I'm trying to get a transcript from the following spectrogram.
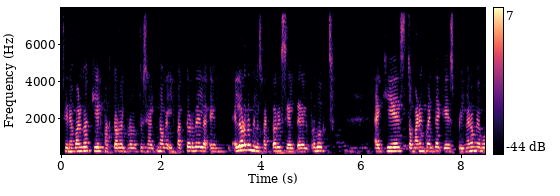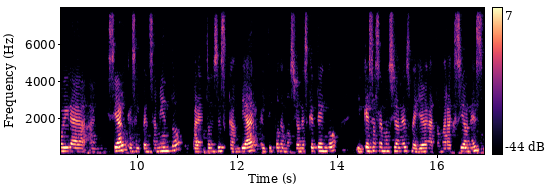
Sin embargo, aquí el factor del producto no, el factor del el, orden de los factores y el del producto. Aquí es tomar en cuenta que es primero me voy a ir al inicial, que es el pensamiento, para entonces cambiar el tipo de emociones que tengo y que esas emociones me lleven a tomar acciones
